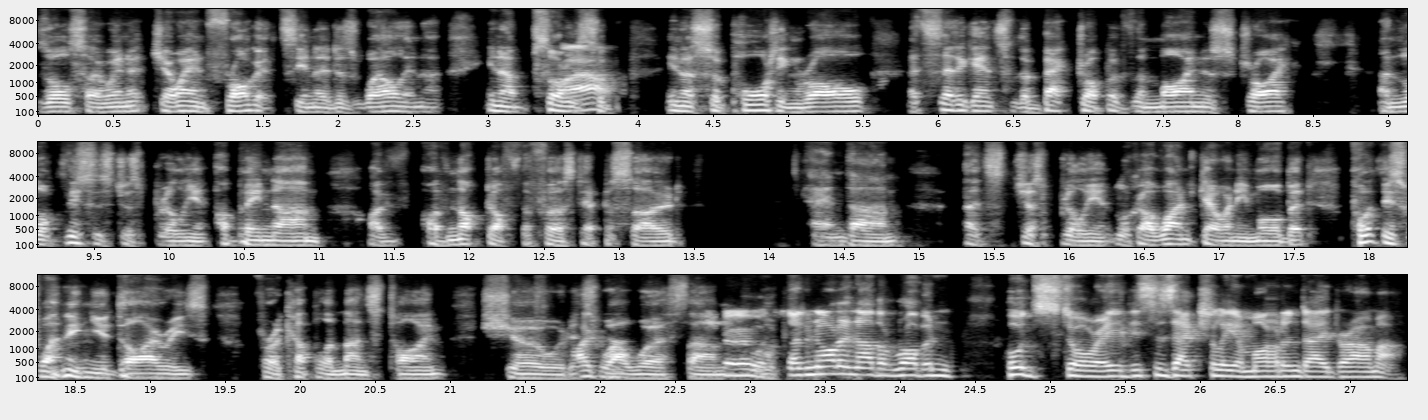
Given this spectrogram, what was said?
is also in it. Joanne Froggatt's in it as well in a in a sort wow. of su- in a supporting role. It's set against the backdrop of the miners' strike. And look, this is just brilliant. I've been, um, I've, I've knocked off the first episode, and um, it's just brilliant. Look, I won't go anymore, but put this one in your diaries for a couple of months' time. Sherwood, it's okay. well worth. Um, Sherwood. So not another Robin Hood story. This is actually a modern day drama.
